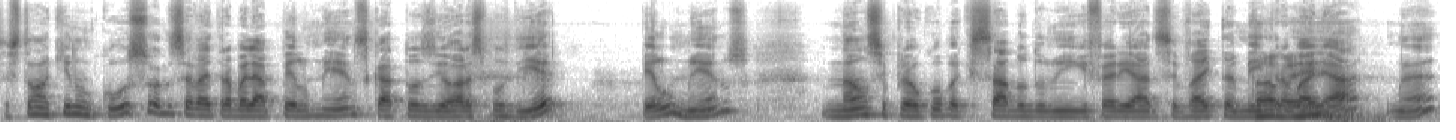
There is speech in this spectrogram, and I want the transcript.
vocês estão aqui num curso onde você vai trabalhar pelo menos 14 horas por dia, pelo menos. Não se preocupa que sábado, domingo e feriado você vai também, também. trabalhar, né?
